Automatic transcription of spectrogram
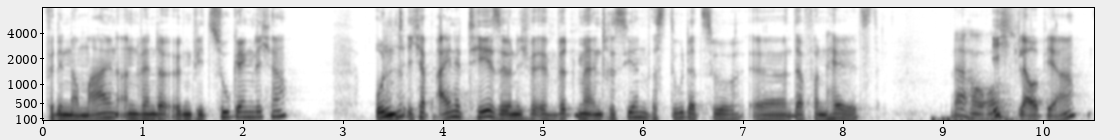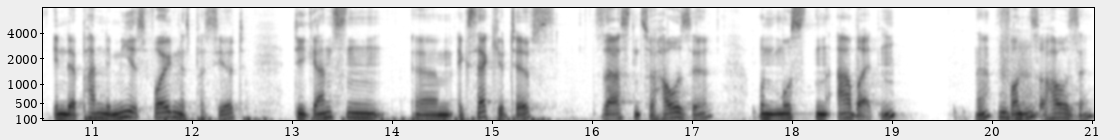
für den normalen Anwender irgendwie zugänglicher. Und mhm. ich habe eine These und ich würde mal interessieren, was du dazu äh, davon hältst. Na, ich glaube ja, in der Pandemie ist Folgendes passiert. Die ganzen ähm, Executives saßen zu Hause und mussten arbeiten ne, von mhm. zu Hause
